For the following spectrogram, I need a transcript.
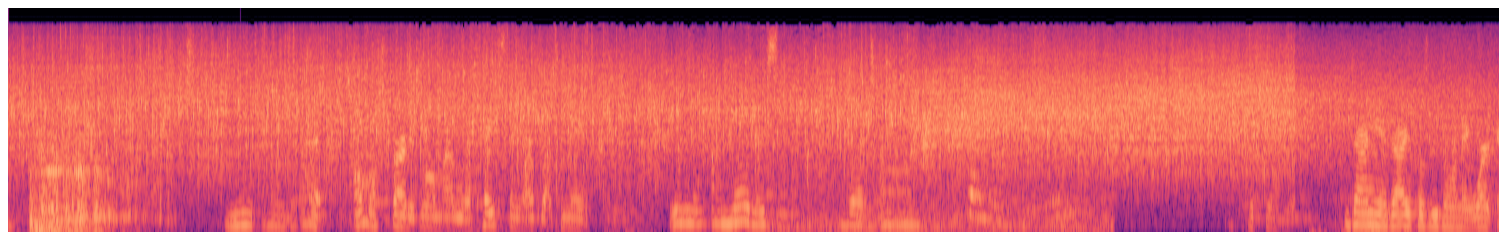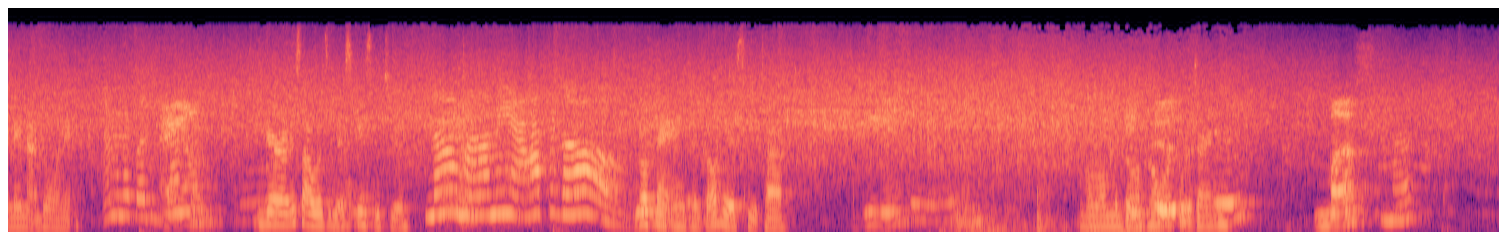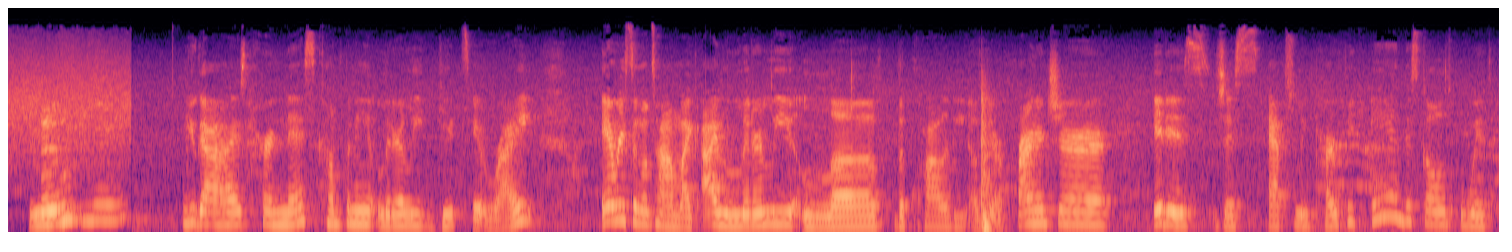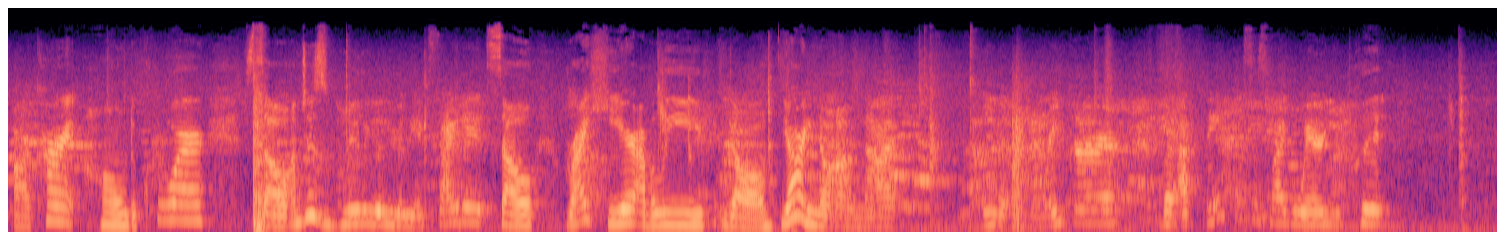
meat. I had almost started doing my little pasting I was about to make. And I noticed that, um, Journie and Jai supposed to be doing their work and they're not doing it. I'm gonna go to the bathroom. Girl, it's always an excuse with you. No, mommy, I have to go. Okay, Angel, go ahead, sweetheart. My mama doing homework with Journie. Must. Must. New. New. You guys, Hernest company literally gets it right every single time. Like I literally love the quality of their furniture. It is just absolutely perfect. And this goes with our current home decor. So I'm just really, really, really excited. So right here, I believe, y'all, y'all already know I'm not even a drinker. But I think this is like where you put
